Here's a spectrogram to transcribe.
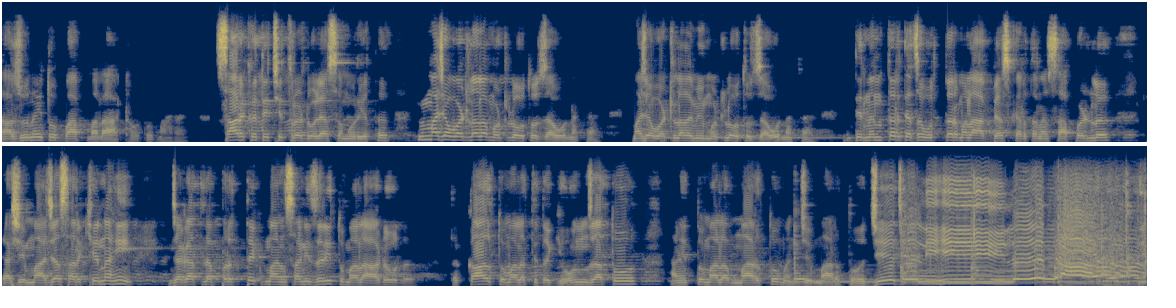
तर अजूनही तो बाप मला आठवतो महाराज. सारखं ते चित्र डोळ्यासमोर येतं. मी माझ्या वडिलाला म्हटलो होतो जाऊ नका. माझ्या वडिलाला मी म्हटलो होतो जाऊ नका. ते नंतर त्याचं उत्तर मला अभ्यास करताना सापडलं की अशी माझ्यासारखे नाही जगातल्या प्रत्येक माणसाने जरी तुम्हाला अडवलं तर काल तुम्हाला तिथं घेऊन जातो आणि तुम्हाला मारतो म्हणजे मारतो. जे जे लिहिले प्रारब्धी.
